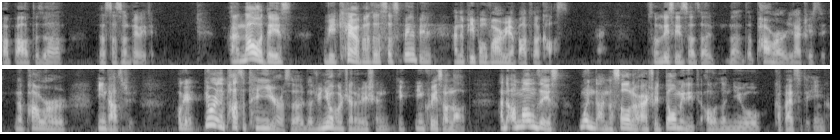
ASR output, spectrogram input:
about the, the sustainability. And nowadays, we care about the sustainability and the people worry about the cost. So this is the, the, power electricity, the power industry. Okay, during the past 10 years, uh, the renewable generation increased a lot. And among this, wind and solar actually dominate all the new capacity increase.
